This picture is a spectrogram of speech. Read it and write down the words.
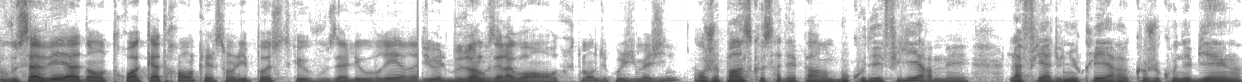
vous savez à dans 3-4 ans quels sont les postes que vous allez ouvrir et le besoin que vous allez avoir en recrutement, du coup, j'imagine Alors, je pense que ça dépend beaucoup des filières, mais la filière du nucléaire que je connais bien,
